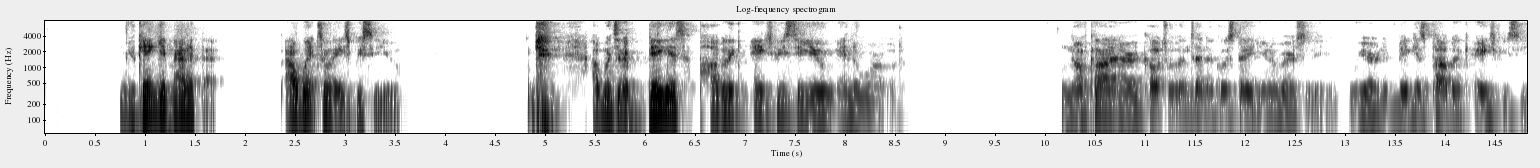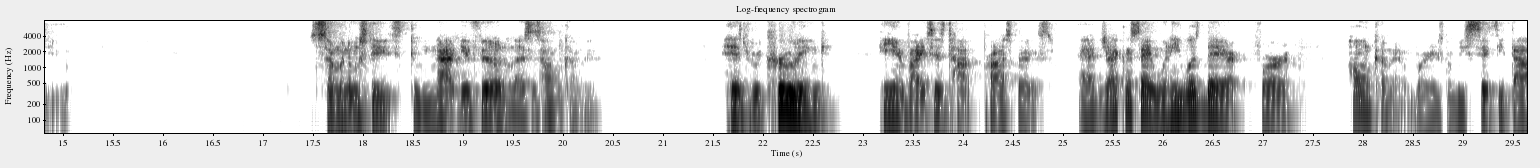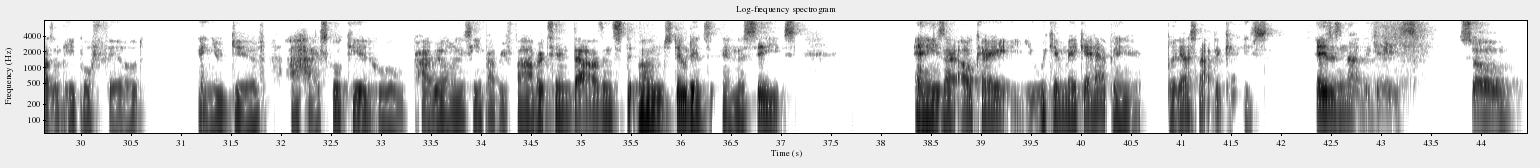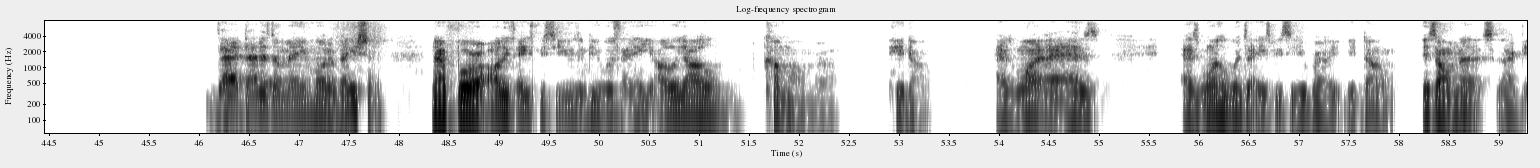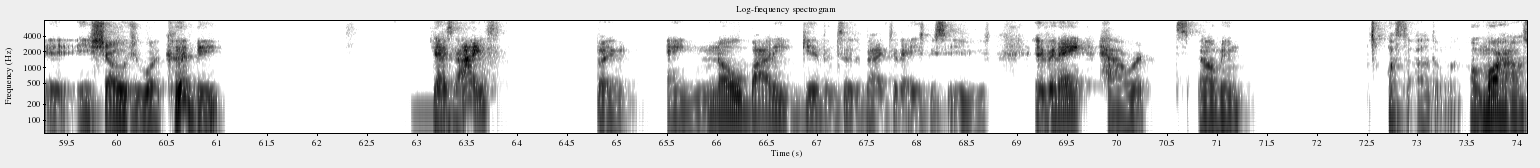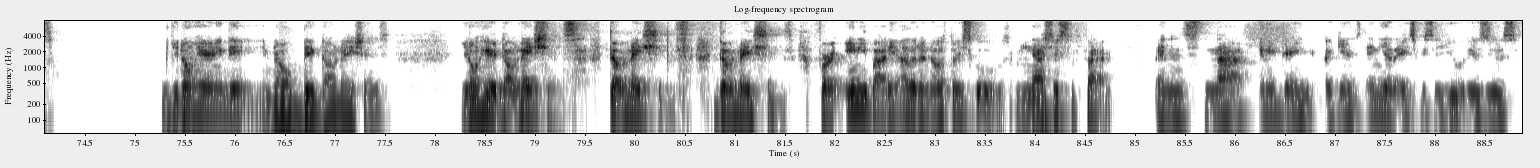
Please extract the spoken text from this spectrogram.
you can't get mad at that. I went to an HBCU. I went to the biggest public HBCU in the world. North Carolina Agricultural and Technical State University. We are the biggest public HBCU. Some of them seats do not get filled unless it's homecoming. His recruiting, he invites his top prospects at Jackson State when he was there for homecoming, where there's going to be 60,000 people filled. And you give a high school kid who probably only seen probably five or 10,000 st- um, students in the seats and he's like, okay, we can make it happen here. But that's not the case. It is not the case. So that that is the main motivation. Now, for all these HBCUs and people saying he, oh y'all, come on, bro. He don't. As one as as one who went to HBCU, bro, you don't. It's on us. Like it, he showed you what could be. That's nice, but Ain't nobody giving to the back to the HBCUs. If it ain't Howard, Spelman, what's the other one? Oh, Morehouse. You don't hear any, you know, big donations. You don't hear donations, donations, donations for anybody other than those three schools. I mean, that's just a fact. And it's not anything against any other HBCU. It's just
